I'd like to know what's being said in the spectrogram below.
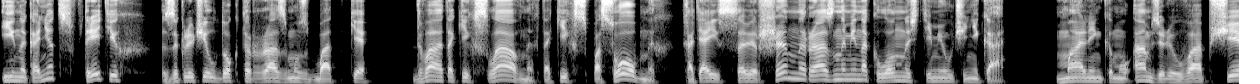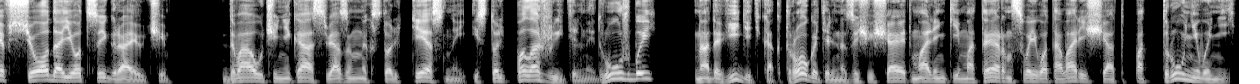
И, наконец, в-третьих, заключил доктор Размус Батке, два таких славных, таких способных, хотя и с совершенно разными наклонностями ученика. Маленькому Амзелю вообще все дается играючи. Два ученика, связанных столь тесной и столь положительной дружбой, надо видеть, как трогательно защищает маленький Матерн своего товарища от подтруниваний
